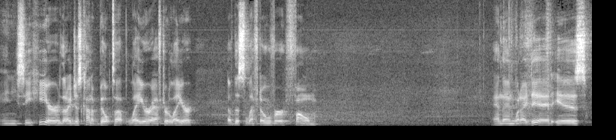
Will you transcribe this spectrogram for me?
And you see here that I just kind of built up layer after layer of this leftover foam. And then what I did is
